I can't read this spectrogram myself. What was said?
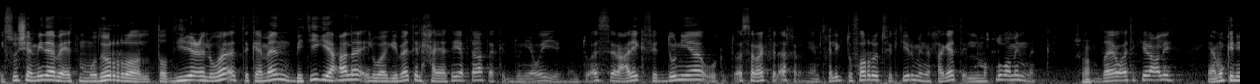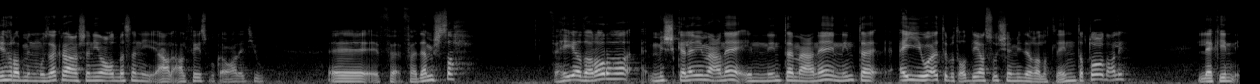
ال social media بقت مضرة لتضييع الوقت كمان بتيجي على الواجبات الحياتية بتاعتك الدنيوية. يعني بتؤثر عليك في الدنيا وبتؤثر عليك في الآخرة. يعني بتخليك تفرط في كتير من الحاجات اللي مطلوبة منك. صح. تضيع وقت كتير عليه يعني ممكن يهرب من المذاكرة عشان يقعد مثلا على الفيسبوك أو على اليوتيوب. آه، فده مش صح. فهي ضررها مش كلامي معناه إن أنت معناه إن أنت أي وقت بتقضيه على ال social media غلط لأن أنت بتقعد عليه لكن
